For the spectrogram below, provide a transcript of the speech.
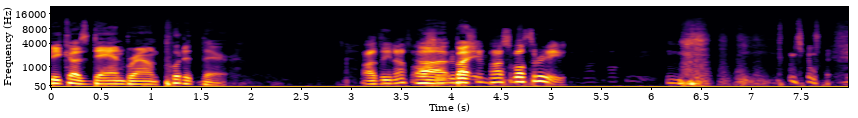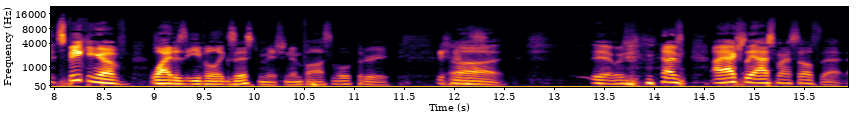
Because Dan Brown put it there. Oddly enough, also Uh, but- Mission Impossible Three. Speaking of why does evil exist, Mission Impossible 3. Yes. Uh, yeah, I've, I actually asked myself that.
